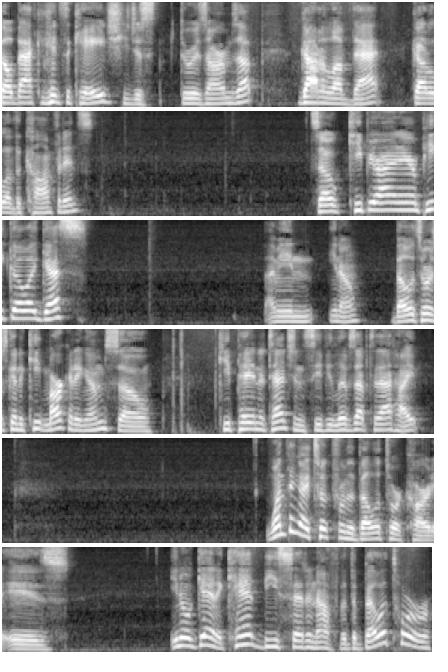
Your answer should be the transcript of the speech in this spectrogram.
fell back against the cage. He just threw his arms up. Gotta love that. Gotta love the confidence. So keep your eye on Aaron Pico, I guess. I mean, you know, Bellator is going to keep marketing him, so keep paying attention, see if he lives up to that hype. One thing I took from the Bellator card is, you know, again, it can't be said enough, but the Bellator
